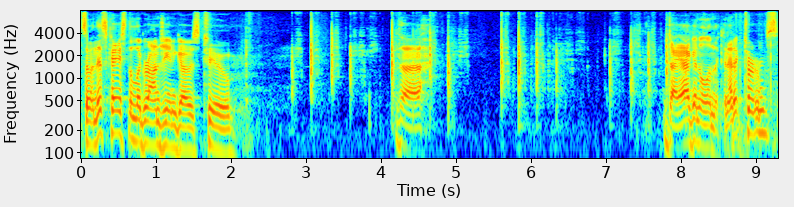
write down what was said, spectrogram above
So in this case, the Lagrangian goes to the diagonal in the kinetic terms.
